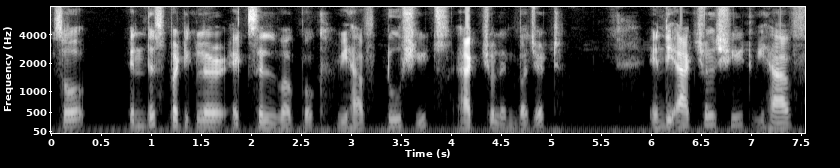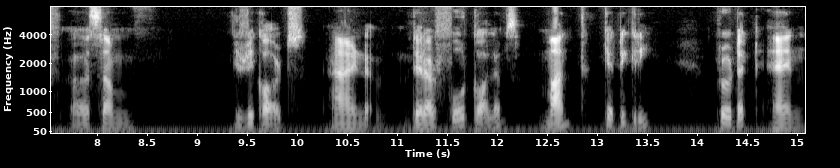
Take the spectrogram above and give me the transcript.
So in this particular Excel workbook we have two sheets actual and budget. In the actual sheet we have uh, some records and there are four columns month, category, product and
